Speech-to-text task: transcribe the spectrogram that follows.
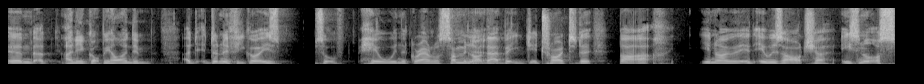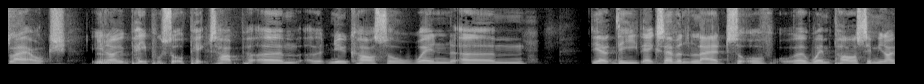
Um, uh, and he got behind him. I don't know if he got his sort of heel in the ground or something like that, but he, d- tried to do. But you know, it, it was Archer. He's not a slouch. You know, people sort of picked up um, Newcastle when um, the the ex Everton lad sort of uh, went past him. You know,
